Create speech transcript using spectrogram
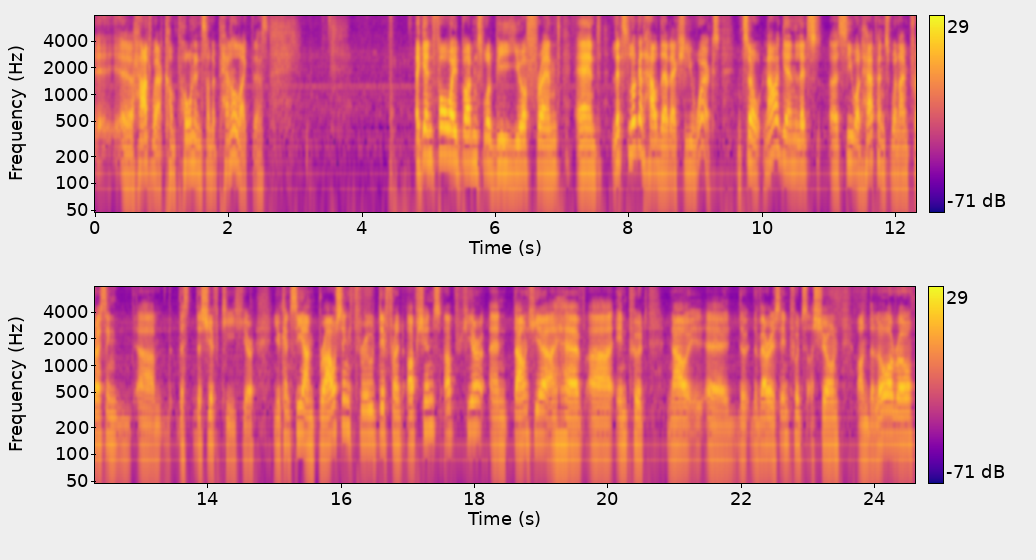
uh, hardware components on a panel like this? Again, four-way buttons will be your friend, and let's look at how that actually works. And so now again, let's uh, see what happens when I'm pressing um, the, the shift key here. You can see I'm browsing through different options up here, and down here I have uh, input. Now uh, the, the various inputs are shown on the lower row.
